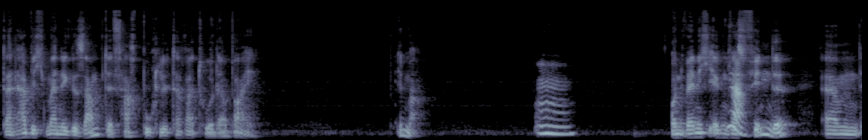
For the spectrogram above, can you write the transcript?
dann habe ich meine gesamte Fachbuchliteratur dabei. Immer. Mhm. Und wenn ich irgendwas ja. finde ähm,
